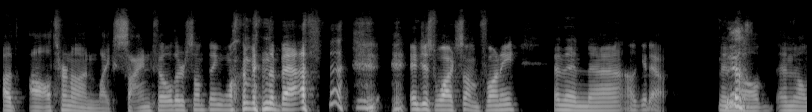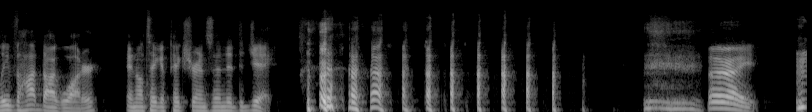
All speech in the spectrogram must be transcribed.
I'll, I'll turn on like Seinfeld or something while I'm in the bath, and just watch something funny, and then uh, I'll get out, and then I'll and then I'll leave the hot dog water, and I'll take a picture and send it to Jay. All right.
